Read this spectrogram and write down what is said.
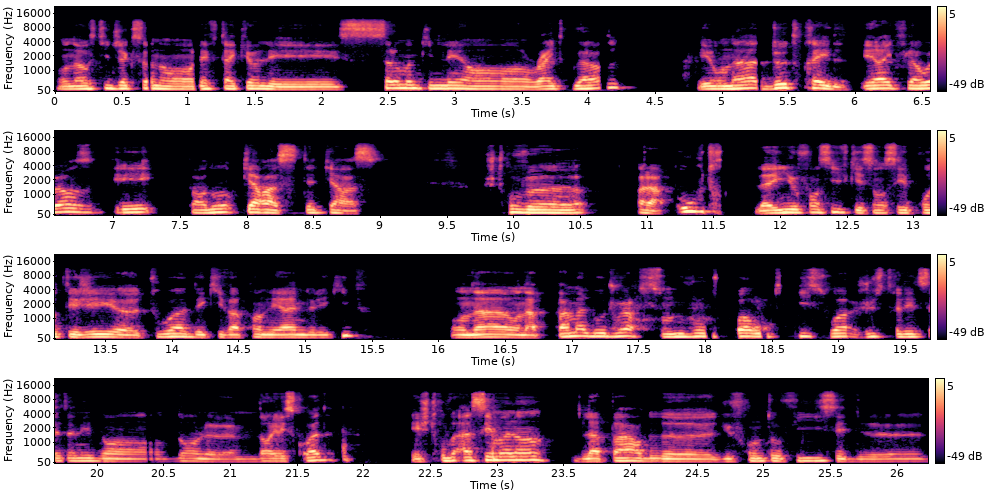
On a Austin Jackson en left tackle et Solomon Kinley en right guard. Et on a deux trades, Eric Flowers et pardon, Carras, Ted Carras. Je trouve, euh, voilà, outre la ligne offensive qui est censée protéger euh, toi dès qu'il va prendre les rênes de l'équipe, on a, pas mal d'autres joueurs qui sont nouveaux, soit qui soit juste tradés de cette année dans, dans, dans les squads. Et je trouve assez malin de la part de, du front office et de,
